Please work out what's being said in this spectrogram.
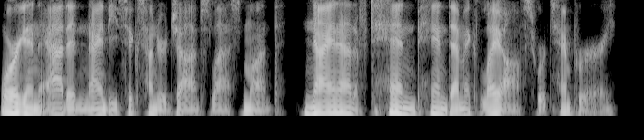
Oregon added 9,600 jobs last month. Nine out of 10 pandemic layoffs were temporary.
